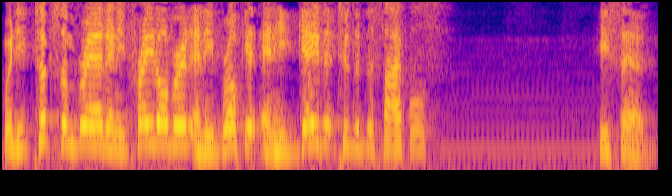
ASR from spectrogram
when He took some bread and He prayed over it and He broke it and He gave it to the disciples, He said,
